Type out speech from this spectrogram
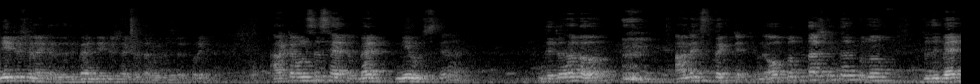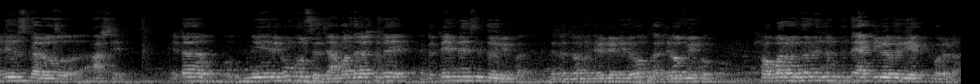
নিউট্রিশনের ক্ষেত্রে, যদি ব্যাড নিউট্রিশনের ক্ষেত্রে আমি বিচার করি। আরেকটা বলছে ব্যাড নিউজ তাই না? যেটা হলো আনএক্সপেক্টেড মানে অপ্রত্যাশিত কোনো যদি ব্যাড নিউজ কারও আসে, এটা এরকম বলছে যে আমাদের আসলে একটা টেন্ডেন্সি তৈরি হয়। যেটা জন হেরিডিটি হোক আর জবই হোক। সবার অর্গানিজম কিন্তু একইভাবে রিয়েক্ট করে না।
